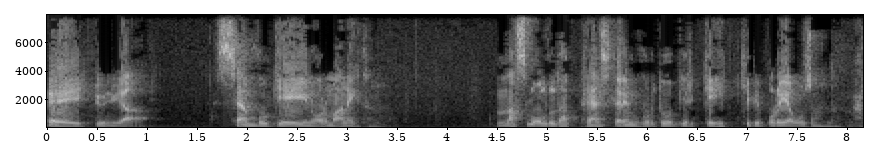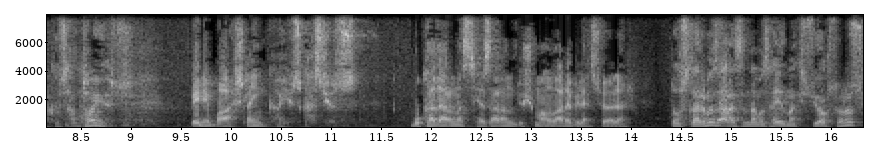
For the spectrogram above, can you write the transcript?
Ey dünya. Sen bu geyiğin ormanıydın. Nasıl oldu da prenslerin vurduğu bir geyik gibi buraya uzandın? Marcus Antonius. Beni bağışlayın Kayus Cassius. Bu kadarını Sezar'ın düşmanları bile söyler. Dostlarımız arasında mı sayılmak istiyorsunuz?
